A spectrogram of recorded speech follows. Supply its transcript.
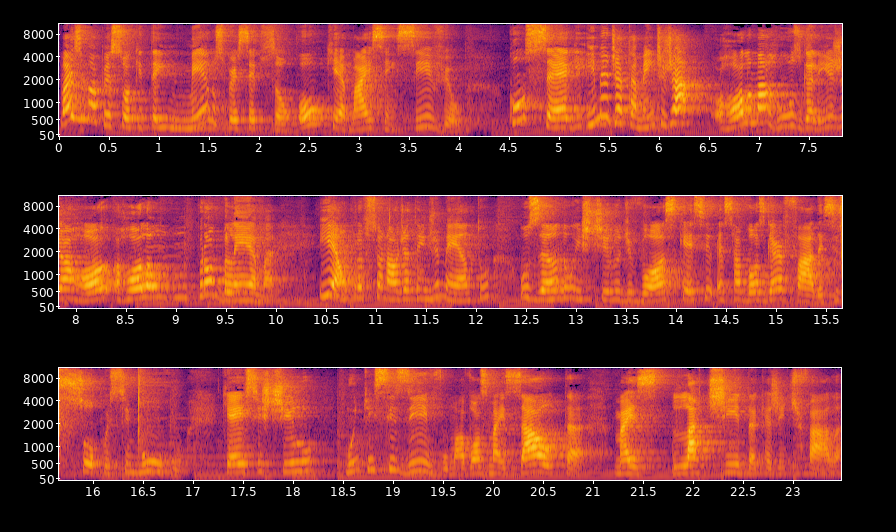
Mas uma pessoa que tem menos percepção ou que é mais sensível consegue imediatamente já rola uma rusga ali, já rola, rola um, um problema e é um profissional de atendimento usando um estilo de voz que é esse, essa voz garfada, esse soco, esse murro, que é esse estilo muito incisivo, uma voz mais alta, mais latida que a gente fala.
